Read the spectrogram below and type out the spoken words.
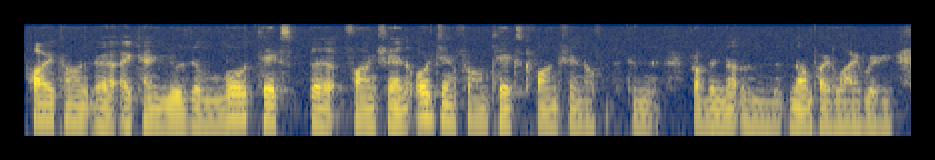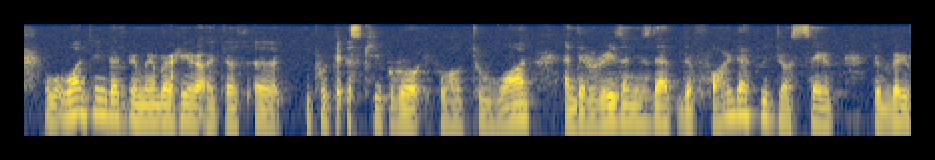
Python, uh, I can use the load text uh, function or gen from text function of the, from the NumPy library. One thing that remember here, I just uh, put the skip row equal to one, and the reason is that the file that we just saved, the very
